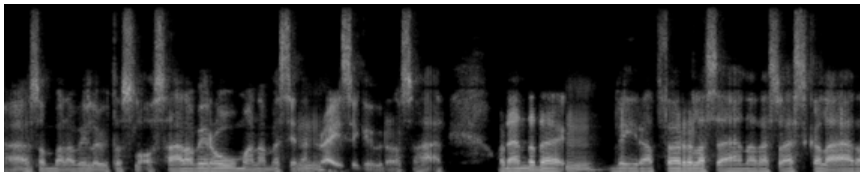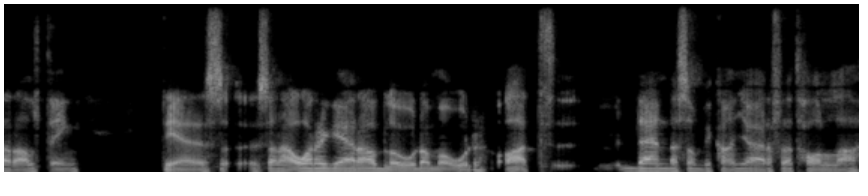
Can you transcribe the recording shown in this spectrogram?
uh, som bara vill ut och slåss. Här har vi romarna med sina Mm. crazy gudar och så här. Och det enda det Mm. blir att förr eller senare så eskalerar allting till sådana orger av blod och mord och att det enda som vi kan göra för att hålla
